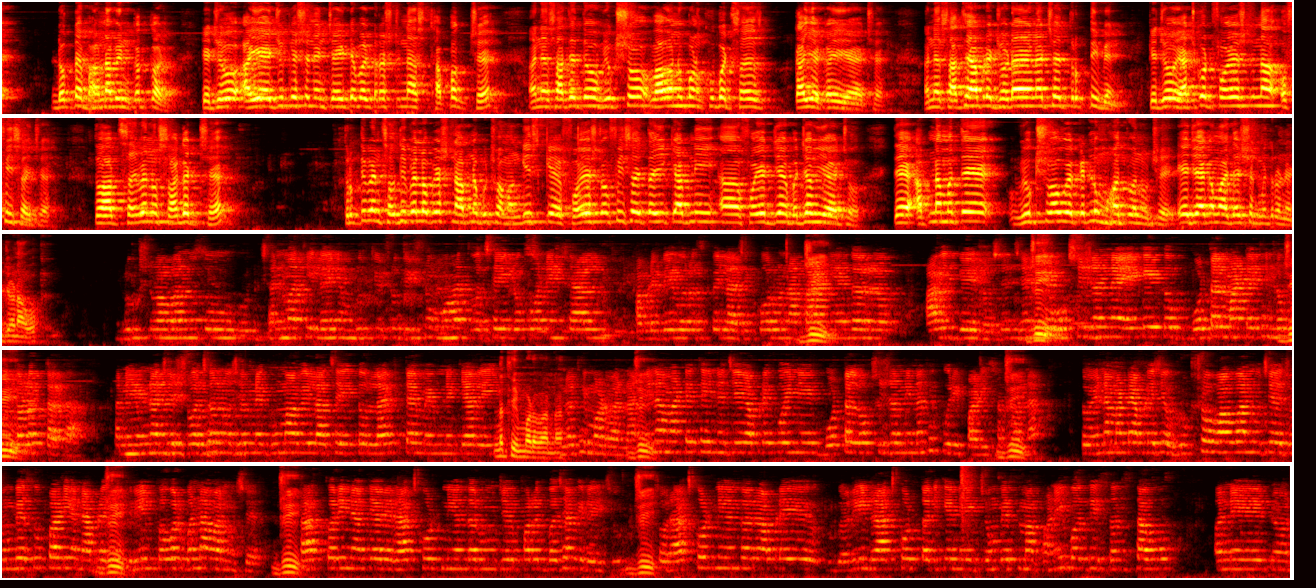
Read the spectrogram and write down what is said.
ડૉક્ટર ભાવનાબેન કક્કડ, કે જેઓ આઈઆ એજ્યુકેશન એન્ડ ચેરિટેબલ ટ્રસ્ટના સ્થાપક છે અને સાથે તેઓ વૃક્ષો વાવવાનું પણ ખૂબ જ સરસ કાર્ય કરી રહ્યા છે. અને સાથે આપણે જોડાયેલા છે તૃપ્તિબેન કે જેઓ રાજકોટ ફોરેસ્ટના ઓફિસર છે. તો આપ સર્વેનું સ્વાગત છે. તૃપ્તિબેન સૌથી પહેલો પ્રશ્ન આપને પૂછવા માંગીશ કે ફોરેસ્ટ ઓફિસર તરીકે આપની ફરજ જે બજાવી રહ્યા છો તે આપના મતે વૃક્ષ વાવવું એ કેટલું મહત્વનું છે? એ જરાક અમારા દર્શક મિત્રોને જણાવો. વૃક્ષ વાવવાનું તો જન્મથી લઈને મૃત્યુ સુધી શું મહત્વ છે એ લોકોને ખ્યાલ? આપણે બે વર્ષ પહેલા જે કોરોના જી. કાળની અંદર આવી જ ગયેલો છે જેમ. કે ઓક્સિજનને એક એક બોટલ માટેથી લોકો તડપતા હતા. અને એમના જે સ્વજનો જેમને ગુમાવેલા છે એ તો લાઈફ ટાઈમ એમને ક્યારેય નથી મળવાના. નથી મળવાના. એના માટે થઈને જે આપણે કોઈને બોટલ ઓક્સિજનની નથી પૂરી પાડી શકવાના તો એના માટે આપણે જે વૃક્ષો વાવવાનું છે ઝુંબેશ ઉપાડી અને આપણે જે ગ્રીન કવર બનાવવાનું છે ખાસ કરીને અત્યારે રાજકોટની અંદર હું જે ફરજ બજાવી રહી છું તો રાજકોટની અંદર આપણે ગ્રીન રાજકોટ તરીકેની એક ઝુંબેશમાં ઘણી બધી સંસ્થાઓ અને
